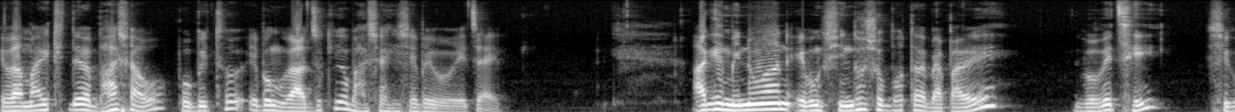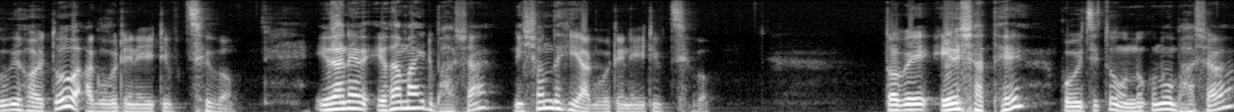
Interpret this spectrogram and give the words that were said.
এলামাইটদের ভাষাও পবিত্র এবং রাজকীয় ভাষা হিসেবে রয়ে যায়। আগে মিনোয়ান এবং সিন্ধু সভ্যতার ব্যাপারে বলেছি সেগুলি হয়তো আগ্লোটিনেটিভ ছিল। ইরানের এলামাইট ভাষা নিঃসন্দেহেই আগ্লোটিনেটিভ ছিল। তবে এর সাথে পরিচিত অন্য কোনো ভাষা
